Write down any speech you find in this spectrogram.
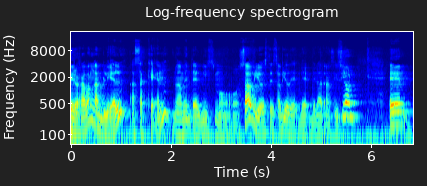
Pero Rabban Gamliel, Asaken, nuevamente el mismo sabio, este sabio de, la transición, eh,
